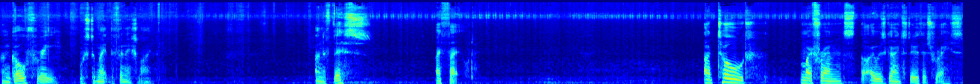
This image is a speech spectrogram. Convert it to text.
And goal three was to make the finish line. And if this I failed. I told my friends that I was going to do this race,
